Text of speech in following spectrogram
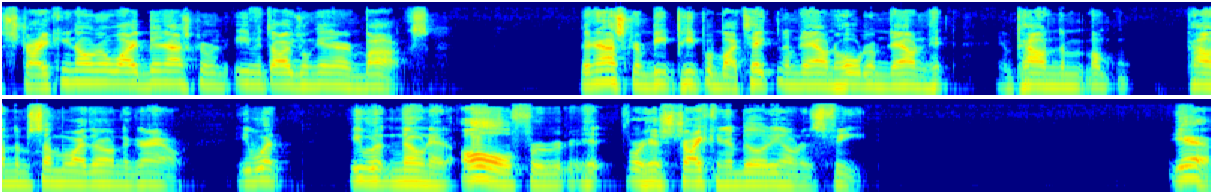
striking. I don't know why Ben Askren even thought he was to get there and box. Ben Askren beat people by taking them down, holding them down, and, pounding them, um, pounding them somewhere they're on the ground. He wasn't he wasn't known at all for for his striking ability on his feet. Yeah,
